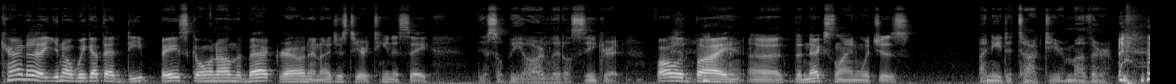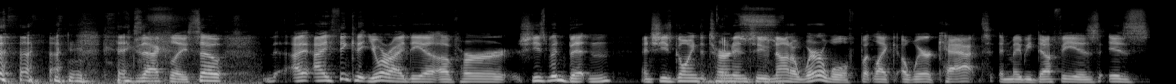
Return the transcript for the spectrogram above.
kind of you know we got that deep bass going on in the background, and I just hear Tina say, "This will be our little secret," followed by uh, the next line, which is, "I need to talk to your mother." exactly. So I, I think that your idea of her, she's been bitten and she's going to turn into not a werewolf, but like a werecat, and maybe Duffy is is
